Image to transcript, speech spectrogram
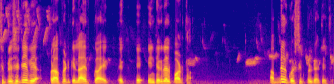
سمپلسٹی بھی پرافٹ کی لائف کا ایک ایک انٹیگرل پارٹ تھا۔ اب بالکل سمپل رہتے تھے۔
